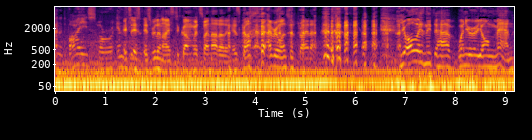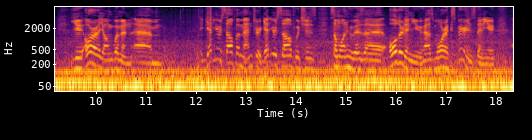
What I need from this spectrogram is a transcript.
an advice or anything? It's, it's, it's really nice to come with Svein Harald in his car. Everyone should try that. you always need to have, when you're a young man you or a young woman, um, get yourself a mentor. Get yourself, which is someone who is uh, older than you, has more experience than you. Uh,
